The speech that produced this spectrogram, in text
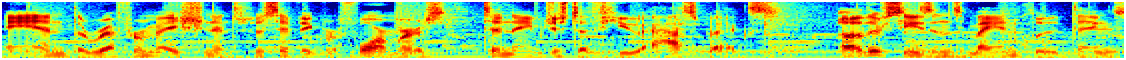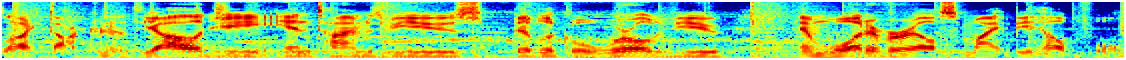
and the Reformation and specific reformers, to name just a few aspects. Other seasons may include things like doctrine and theology, end times views, biblical worldview, and whatever else might be helpful.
